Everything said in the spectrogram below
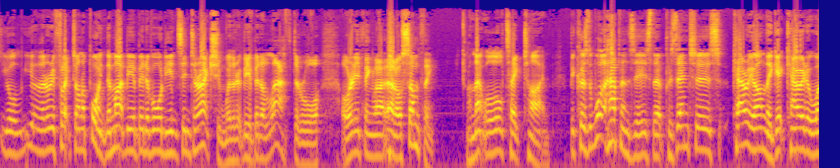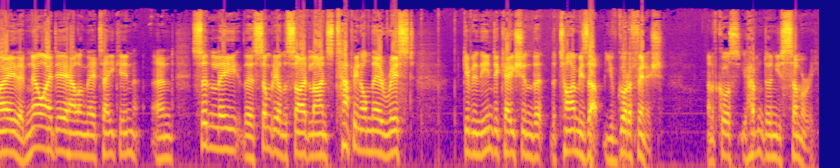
you'll you know reflect on a point. There might be a bit of audience interaction, whether it be a bit of laughter or or anything like that or something. And that will all take time because what happens is that presenters carry on, they get carried away, they have no idea how long they're taking, and suddenly there's somebody on the sidelines tapping on their wrist, giving the indication that the time is up, you've got to finish. And of course, you haven't done your summary.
